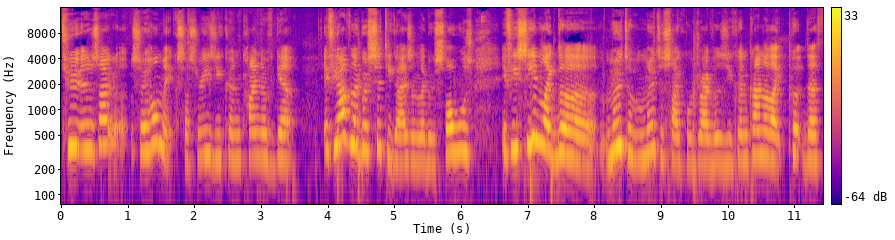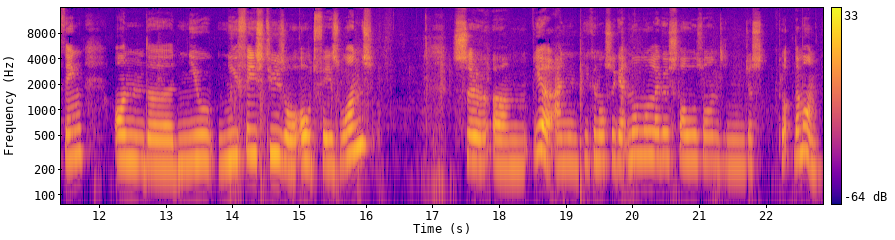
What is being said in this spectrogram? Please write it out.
two is that so helmet accessories you can kind of get if you have Lego City guys and Lego Star Wars. If you've seen like the motor motorcycle drivers, you can kind of like put their thing on the new new phase twos or old phase ones. So um yeah, and you can also get normal Lego Star Wars ones and just plop them on.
